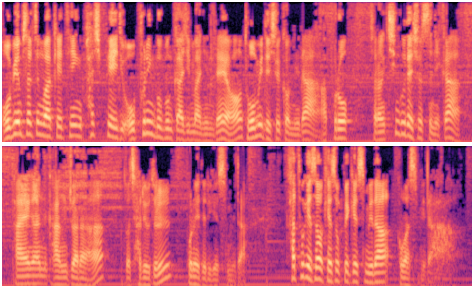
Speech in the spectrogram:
OBM 설득 마케팅 80페이지 오프닝 부분까지만인데요. 도움이 되실 겁니다. 앞으로 저랑 친구 되셨으니까 다양한 강좌나 또 자료들 보내드리겠습니다. 카톡에서 계속 뵙겠습니다. 고맙습니다.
